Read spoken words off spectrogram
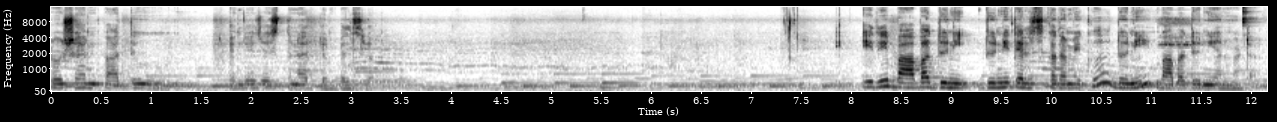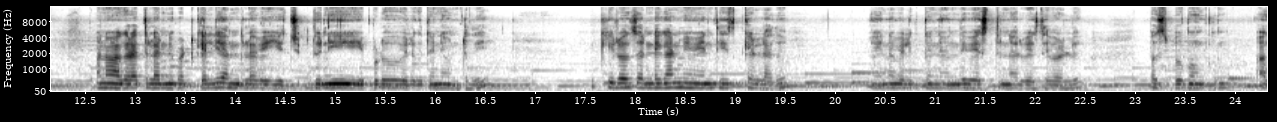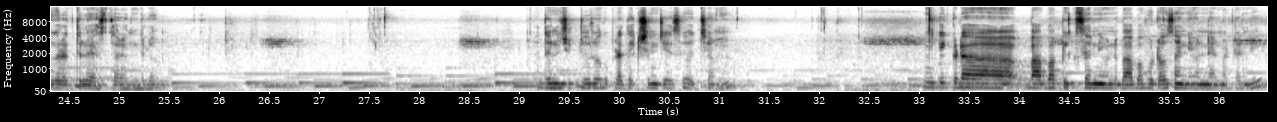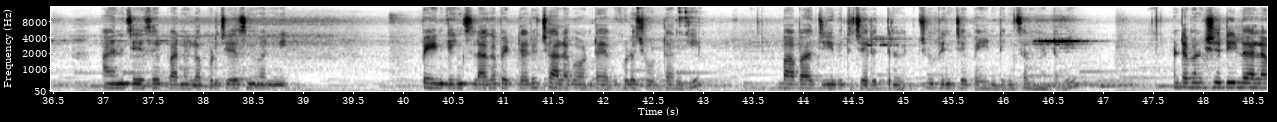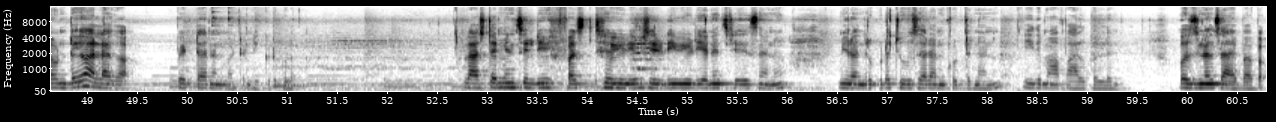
రోషన్ పాతు ఎంజాయ్ చేస్తున్నారు టెంపుల్స్లో. ఇది బాబా దుని. దుని తెలుసు కదా మీకు? దుని బాబా దుని అనమాట మనం అగరత్తులన్నీ పట్టుకెళ్ళి అందులో వేయచ్చు. దుని ఎప్పుడు వెలుగుతూనే ఉంటుంది. ఈరోజు సండే కానీ మేమేం తీసుకెళ్ళదు అయినా వెలుగుతూనే ఉంది. వేస్తున్నారు వేసేవాళ్ళు. పసుపు కుంకుమ అగరత్తులు వేస్తారు అందులో. దాని చుట్టూరు ఒక ప్రదక్షిణ చేసి వచ్చాము. ఇంక ఇక్కడ బాబా పిక్స్ అన్నీ ఉన్నాయి బాబా ఫొటోస్ అన్నీ ఉన్నాయి అనమాట అండి. ఆయన చేసే పనులు అప్పుడు చేసినవన్నీ. పెయింటింగ్స్ లాగా పెట్టారు. చాలా బాగుంటాయి అవి కూడా చూడటానికి. బాబా జీవిత చరిత్రని చూపించే పెయింటింగ్స్ అనమాట అవి. అంటే మనకి షిరిడీలో ఎలా ఉంటాయో అలాగా పెట్టారనమాట అండి ఇక్కడ కూడా. లాస్ట్ టైం నేను షిరిడి ఫస్ట్ వీడియో షిరిడి అనేది చేశాను. మీరు అందరూ కూడా చూసారనుకుంటున్నాను ఇది మా పాలకొల్లు ఒరిజినల్ సాయిబాబా.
